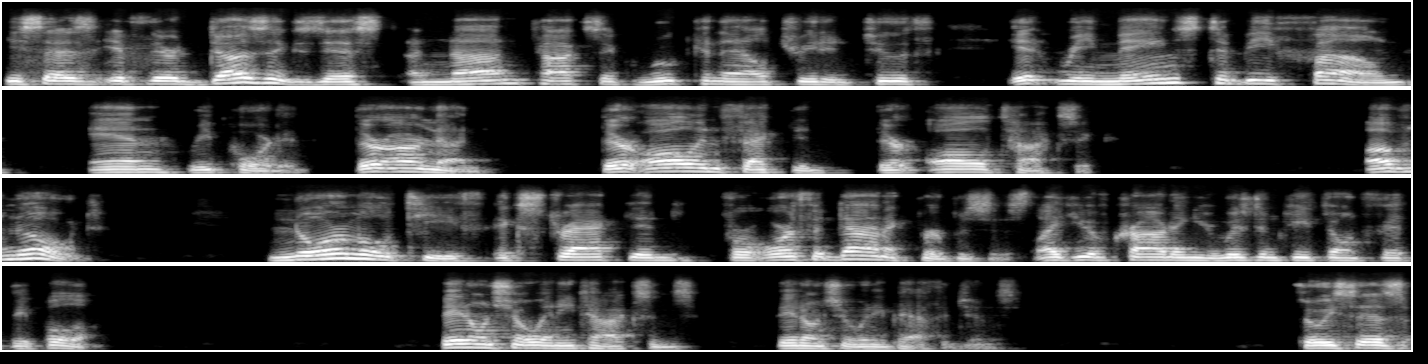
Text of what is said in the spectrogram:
He says if there does exist a non toxic root canal treated tooth, it remains to be found and reported. There are none. They're all infected, they're all toxic. Of note, normal teeth extracted for orthodontic purposes, like you have crowding, your wisdom teeth don't fit, they pull them. They don't show any toxins, they don't show any pathogens. So he says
